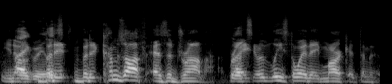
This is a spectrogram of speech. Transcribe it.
You know, I agree. But Let's- it, but it comes off as a drama, right? Or at least the way they market the movie.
